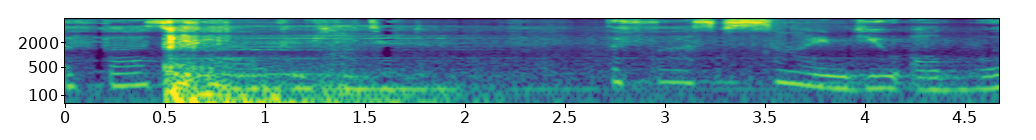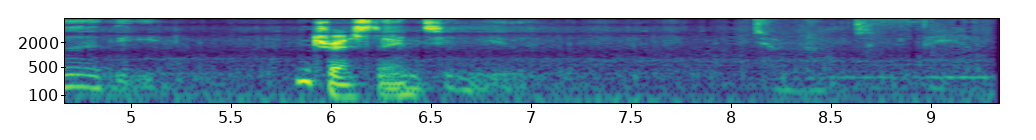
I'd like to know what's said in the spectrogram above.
The first trial completed. The first sign you are worthy. Interesting. Continue to not fail me.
